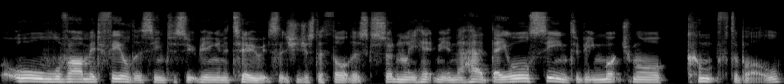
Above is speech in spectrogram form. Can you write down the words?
all of our midfielders seem to suit being in a two. It's actually just a thought that's suddenly hit me in the head. They all seem to be much more comfortable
